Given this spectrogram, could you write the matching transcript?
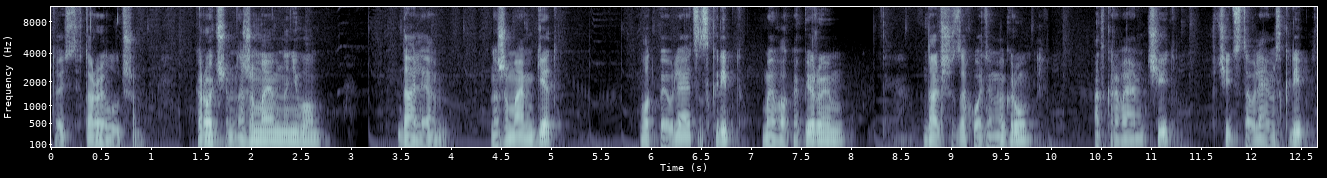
То есть второй лучше. Короче, нажимаем на него, Далее нажимаем get. Вот появляется скрипт. Мы его копируем. Дальше заходим в игру. Открываем чит. В чит вставляем скрипт.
